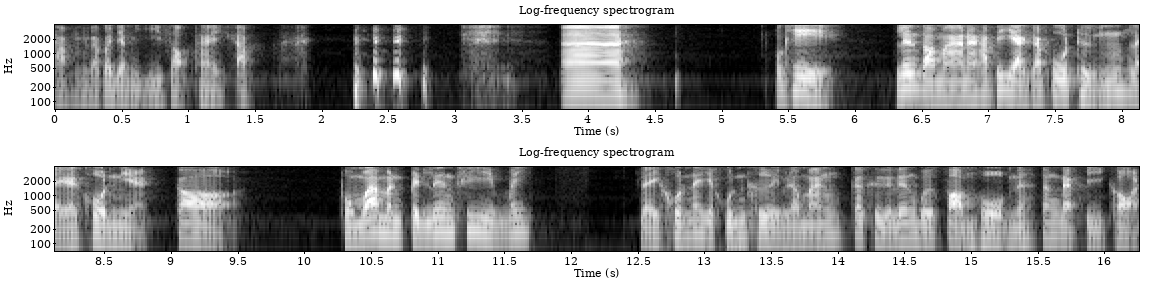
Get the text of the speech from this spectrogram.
ทำแล้วก็จะมี ESOP ให้ครับ อ่า โอเค เรื่องต่อมานะครับที่อยากจะพูดถึงหลายๆคนเนี่ย ก็ผมว่ามันเป็นเรื่องที่ไม่ หลายคนน่าจะคุ้นเคยไปแล้วมั้ง ก็คือเรื่อง work from home นะตั้งแต่ปีก่อน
